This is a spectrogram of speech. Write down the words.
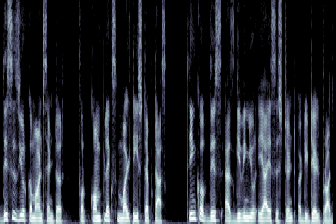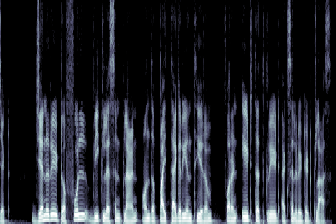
This is your command center for complex multi-step tasks. Think of this as giving your AI assistant a detailed project generate a full week lesson plan on the Pythagorean theorem for an 8th grade accelerated class.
